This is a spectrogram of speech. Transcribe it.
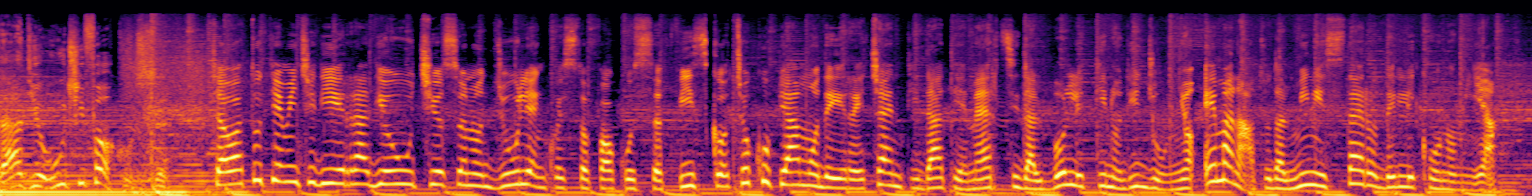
Radio UCI Focus. Ciao a tutti amici di Radio UCI, io sono Giulia. In questo Focus Fisco ci occupiamo dei recenti dati emersi dal bollettino di giugno emanato dal Ministero dell'Economia.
